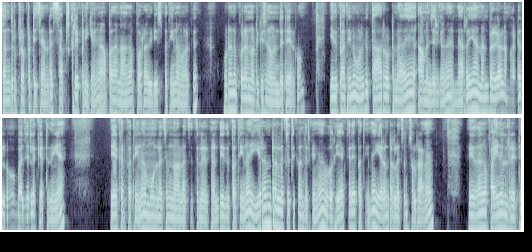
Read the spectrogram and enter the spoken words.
சந்துரு ப்ராப்பர்ட்டி சேனலை சப்ஸ்கிரைப் பண்ணிக்கோங்க. அப்போ தான் நாங்கள் போடுற வீடியோஸ் பார்த்திங்கன்னா உங்களுக்கு உடனுக்குடன் நோட்டிஃபிகேஷன் வந்துகிட்டே இருக்கும். இது பார்த்திங்கன்னா உங்களுக்கு தார் ரோட்டு மேலேயே அமைஞ்சிருக்காங்க. நிறையா நண்பர்கள் நம்மக்கிட்ட லோ பட்ஜெட்டில் கேட்டிருந்தீங்க. ஏக்கர் பார்த்திங்கன்னா மூணு லட்சம் நாலு லட்சத்தில் இருக்கான்ட்டு. இது பார்த்திங்கன்னா இரண்டரை லட்சத்துக்கு வந்திருக்குங்க. ஒரு ஏக்கரே பார்த்திங்கன்னா இரண்டரை லட்சம் சொல்கிறாங்க இதுதாங்க ஃபைனல் ரேட்டு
